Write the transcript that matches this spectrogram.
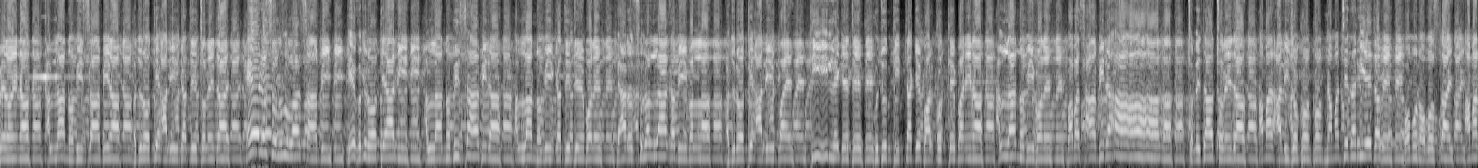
বেরোয় না। আল্লাহ নবী সাহাবীরা হজরতে আলীর কাছে চলে যায়। হে রাসূলুল্লাহ সাহাবী, হে হজরতে আলী, আল্লাহ নবী সাহাবীরা, আল্লাহ নবীর কাছে যে বলে, ইয়া রাসূলুল্লাহ হাবিবাল্লাহ হজরতে আলীর পায়ে তীর লেগেছে, হুজুর হুজুর তীরটাকে বার করতে পারি না। আল্লাহ নবী বলে, বাবা সাহাবিরা, চলে যাও চলে যাও। আমার আলী যখন নামাজে দাঁড়িয়ে যাবে, অমন অবস্থায় আমার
